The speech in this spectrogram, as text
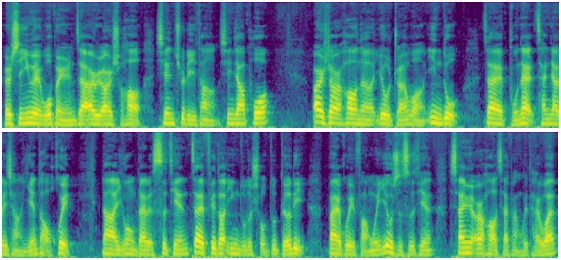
而是因为我本人在二月二十号先去了一趟新加坡，二十二号呢又转往印度，在普奈参加了一场研讨会。那一共待了四天，再飞到印度的首都德里拜会访问，又是四天。三月二号才返回台湾，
